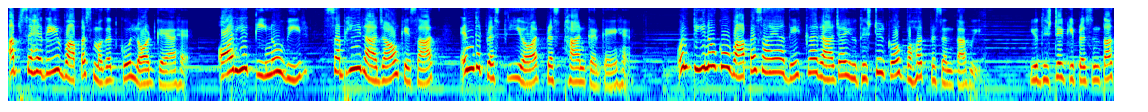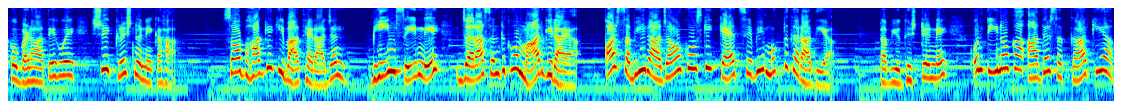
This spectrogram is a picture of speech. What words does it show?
अब सहदेव वापस मगध को लौट गया है और ये तीनों वीर सभी राजाओं के साथ इंद्रप्रस्थ की ओर प्रस्थान कर गए हैं। उन तीनों को वापस आया देखकर राजा युधिष्ठिर को बहुत प्रसन्नता हुई। युधिष्ठिर की प्रसन्नता को बढ़ाते हुए श्री कृष्ण ने कहा, सौभाग्य की बात है राजन, भीमसेन ने जरासंध को मार गिराया और सभी राजाओं को उसकी कैद से भी मुक्त करा दिया। तब युधिष्ठिर ने उन तीनों का आदर सत्कार किया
